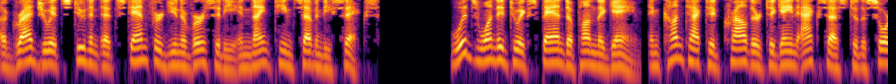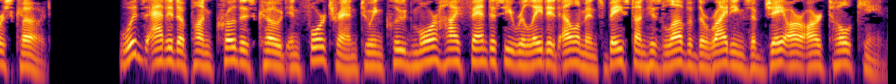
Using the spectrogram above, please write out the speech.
a graduate student at Stanford University in 1976. Woods wanted to expand upon the game, and contacted Crowther to gain access to the source code. Woods added upon Crowther's code in Fortran to include more high fantasy-related elements based on his love of the writings of J.R.R. Tolkien.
